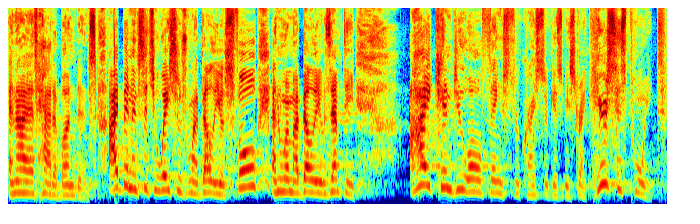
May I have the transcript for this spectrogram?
and I have had abundance. I've been in situations where my belly was full and where my belly was empty. I can do all things through Christ who gives me strength. Here's his point.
